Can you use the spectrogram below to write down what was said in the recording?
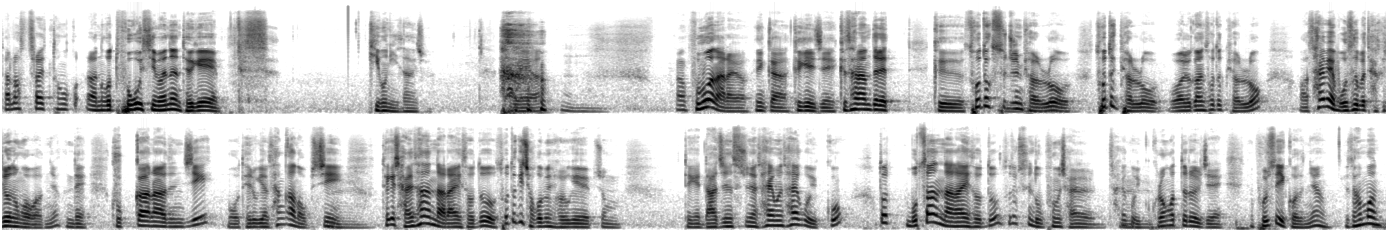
Dollar Street라는 것도 보고 있으면은 되게 기분이 이상해져요. 왜요? 아, 보면 알아요. 그러니까 그게 이제 그 사람들의 그 소득 수준별로 소득별로 월간 소득별로 어, 삶의 모습을 다 그려놓은 거거든요. 근데 국가라든지 뭐 대륙이랑 상관없이 음. 되게 잘 사는 나라에서도 소득이 적으면 결국에 좀 되게 낮은 수준의 삶을 살고 있고 또 못 사는 나라에서도 소득 수준이 높으면 잘 살고 있고 음. 그런 것들을 이제 볼 수 있거든요. 그래서 한번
